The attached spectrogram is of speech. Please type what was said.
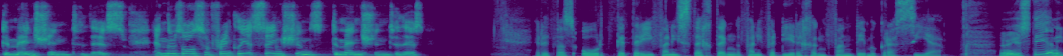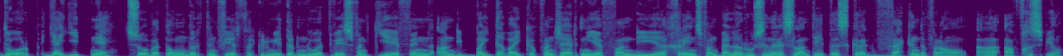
dimension to this, and there's also, frankly, a sanctions dimension to this. En dit was Ort Kittery van die Stichting van die Verdediging van Demokrasie. Nou is dit in die dorp Yayitne, so wat 140 km noordwes van Kiev en aan die buitewyke van Chernihiv van die eh, grens van Belarus en Rusland het 'n skrikwekkende verhaal uh, afgespeel.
